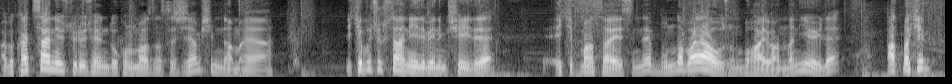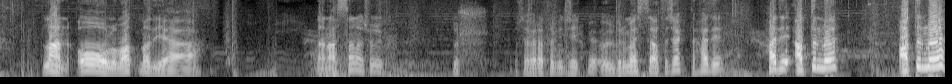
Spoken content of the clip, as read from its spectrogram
Abi kaç saniye sürüyor senin dokunulmazlığını sıçacağım şimdi ama ya. İki buçuk saniyeydi benim şeyde. Ekipman sayesinde. Bunda bayağı uzun bu hayvanla. Niye öyle? At bakayım. Lan oğlum atmadı ya. Lan atsana çocuk. Dur. Bu sefer atabilecek mi? Öldürmezse atacaktı. Hadi. Hadi attın mı? Attın mı?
